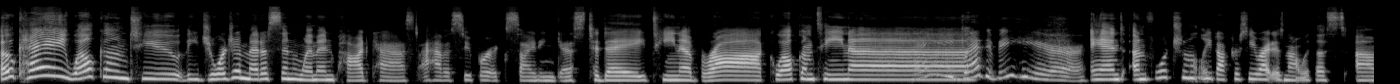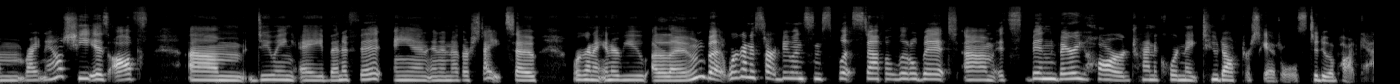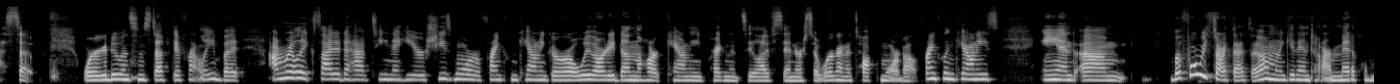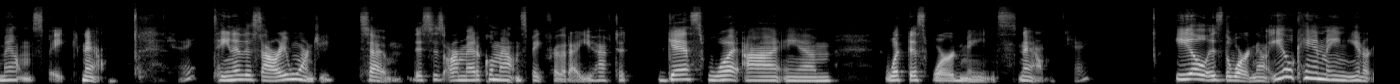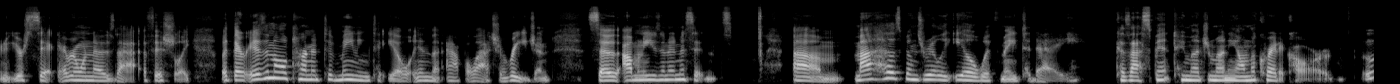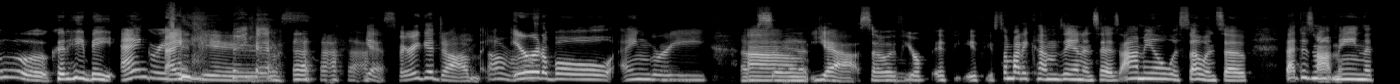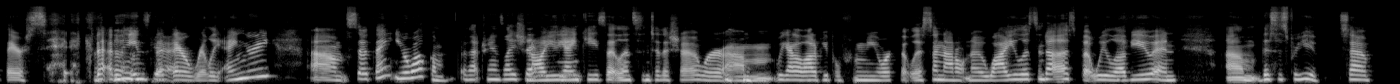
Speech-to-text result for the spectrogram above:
Okay, welcome to the Georgia Medicine Women podcast. I have a super exciting guest today, Tina Brock. Welcome, Tina. Hey, glad to be here. And unfortunately, Dr. Seawright is not with us um, right now. She is off um, doing a benefit and in another state. So we're going to interview alone, but we're going to start doing some split stuff a little bit. Um, it's been very hard trying to coordinate two doctor schedules to do a podcast. So we're doing some stuff differently, but I'm really excited to have Tina here. She's more of a Franklin County girl. We've already done the Hart County Pregnancy Life Center. So we're going to talk more about Franklin counties. And um, before we start that, though, I'm going to get into our medical mountain speak. Now, Okay. Tina, this I already warned you. So this is our medical mountain speak for the day. You have to guess what I am, what this word means. Now, Okay. ill is the word. Now, ill can mean you know you're sick. Everyone knows that officially, but there is an alternative meaning to ill in the Appalachian region. So I'm going to use it in a sentence. Um, my husband's really ill with me today because I spent too much money on the credit card. Ooh, could he be angry with you? yes. yes, very good job. Right. Irritable, angry, um, Upset. yeah. So if Mm. you're if if somebody comes in and says I'm ill with so and so, that does not mean that they're sick. That means that they're really angry. Um, so thank you're welcome for that translation. All you you. Yankees that listen to the show, we're um we got a lot of people from New York that listen. I don't know why you listen to us, but we love you and um this is for you. So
